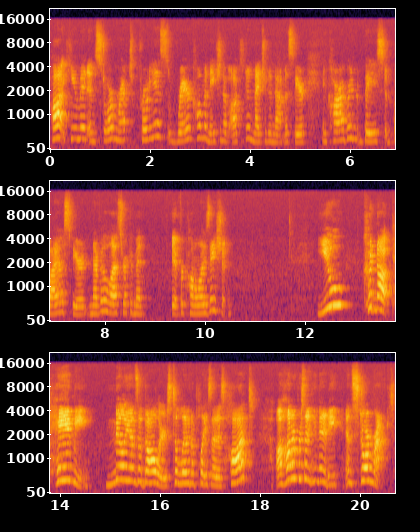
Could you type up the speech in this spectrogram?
Hot, humid, and storm wrecked Proteus, rare combination of oxygen, nitrogen atmosphere, and carbon based biosphere, nevertheless recommend it for colonization. You could not pay me millions of dollars to live in a place that is hot, 100% humidity, and storm racked.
